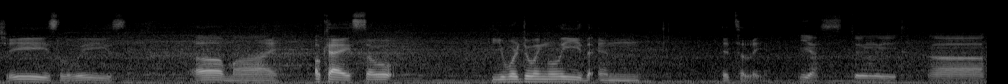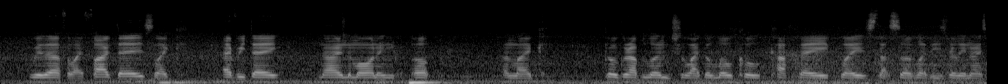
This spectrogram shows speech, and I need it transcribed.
Jeez, Louise. Oh my. Okay, so you were doing lead in Italy. Yes, doing lead. Uh, we were there for like five days, like every day, nine in the morning, up, and like go grab lunch at like the local cafe place that serve like these really nice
